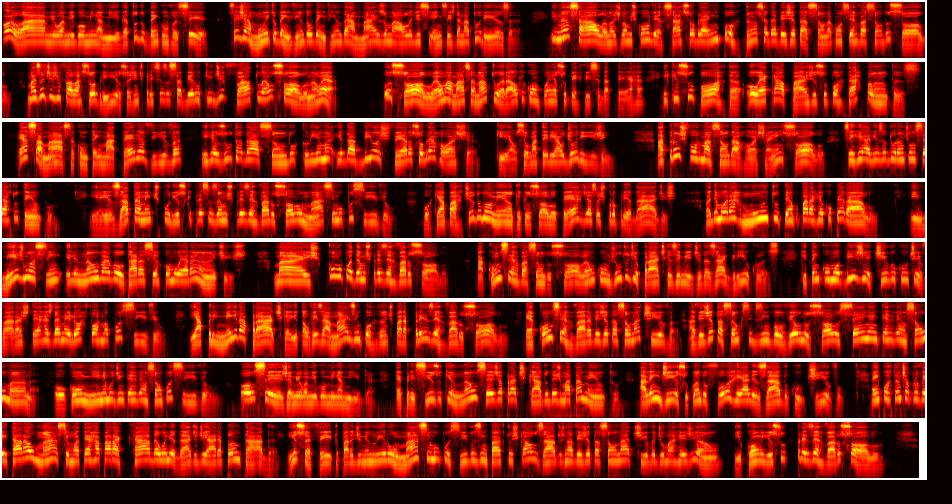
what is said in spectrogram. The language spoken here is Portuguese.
Olá, meu amigo ou minha amiga, tudo bem com você? Seja muito bem-vindo ou bem-vinda a mais uma aula de Ciências da Natureza. E nessa aula, nós vamos conversar sobre a importância da vegetação na conservação do solo. Mas antes de falar sobre isso, a gente precisa saber o que de fato é o solo, não é? O solo é uma massa natural que compõe a superfície da Terra e que suporta ou é capaz de suportar plantas. Essa massa contém matéria viva e resulta da ação do clima e da biosfera sobre a rocha, que é o seu material de origem. A transformação da rocha em solo se realiza durante um certo tempo, e é exatamente por isso que precisamos preservar o solo o máximo possível, porque a partir do momento que o solo perde essas propriedades, vai demorar muito tempo para recuperá-lo, e, mesmo assim, ele não vai voltar a ser como era antes. Mas como podemos preservar o solo? A conservação do solo é um conjunto de práticas e medidas agrícolas que tem como objetivo cultivar as terras da melhor forma possível. E a primeira prática, e talvez a mais importante para preservar o solo, é conservar a vegetação nativa, a vegetação que se desenvolveu no solo sem a intervenção humana ou com o mínimo de intervenção possível. Ou seja, meu amigo ou minha amiga, é preciso que não seja praticado desmatamento. Além disso, quando for realizado o cultivo, é importante aproveitar ao máximo a terra para cada unidade de área plantada. Isso é feito para diminuir o máximo possível os impactos causados na vegetação nativa de uma região e, com isso, preservar o solo.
